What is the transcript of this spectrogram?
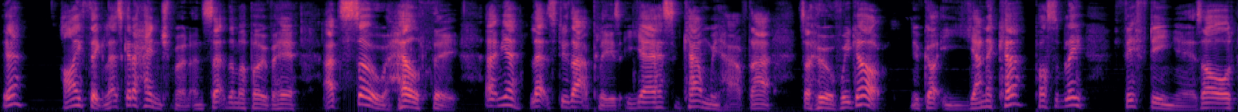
Yeah, I think let's get a henchman and set them up over here. That's so healthy. Um, yeah, let's do that, please. Yes, can we have that? So who have we got? You've got Yannicka, possibly. 15 years old.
